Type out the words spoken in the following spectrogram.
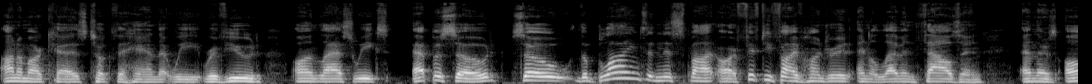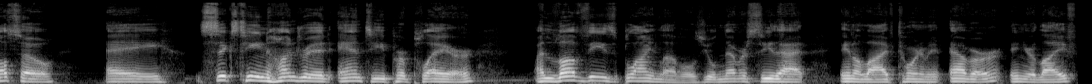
Ana Marquez took the hand that we reviewed on last week's episode. So the blinds in this spot are 5,500 and 11,000, and there's also a 1600 ante per player. I love these blind levels. You'll never see that in a live tournament ever in your life.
